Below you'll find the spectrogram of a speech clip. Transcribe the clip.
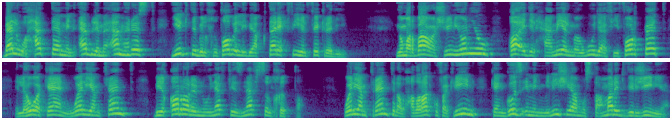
بل وحتى من قبل ما أمهرست يكتب الخطاب اللي بيقترح فيه الفكرة دي. يوم 24 يونيو قائد الحامية الموجودة في فورت بيت اللي هو كان ويليام ترنت بيقرر إنه ينفذ نفس الخطة. ويليام ترنت لو حضراتكم فاكرين كان جزء من ميليشيا مستعمرة فيرجينيا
